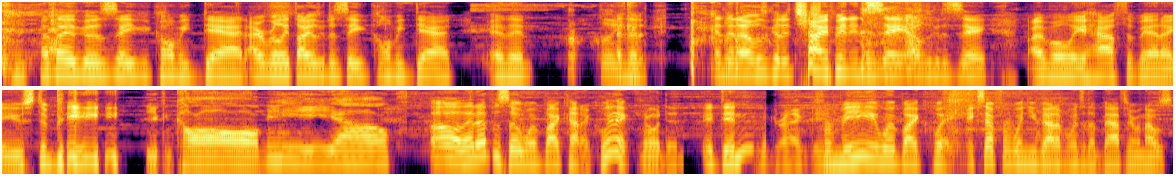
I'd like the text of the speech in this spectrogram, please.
I thought he was gonna say you could call me dad. I really thought he was gonna say you could call me dad, and then You and then and then I was gonna chime in and say I was gonna say I'm only half the man I used to be. you can call me out. Oh, that episode went by kind of quick. No, it didn't. It didn't. It drag, dude. For me, it went by quick, except for when you got up and went to the bathroom and I was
